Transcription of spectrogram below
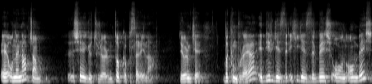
E, onları ne yapacağım? E, Şeye götürüyorum, Topkapı Sarayı'na. Diyorum ki bakın buraya e, bir gezdir, iki gezdir, beş, on, on beş.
